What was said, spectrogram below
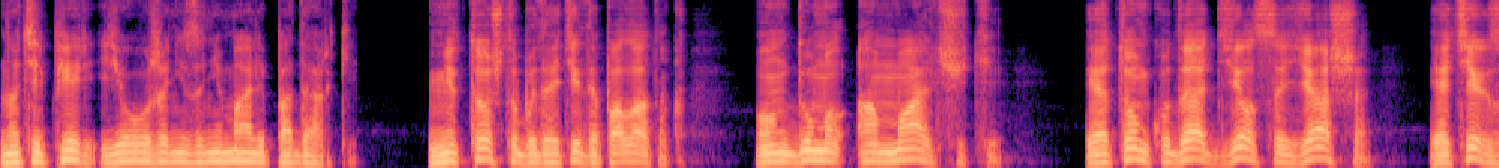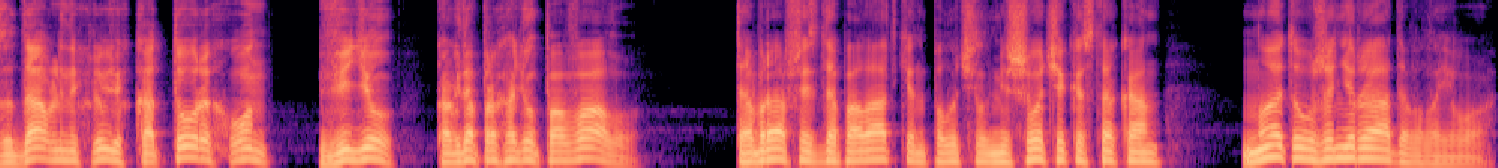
но теперь его уже не занимали подарки. Не то чтобы дойти до палаток, он думал о мальчике и о том, куда делся Яша, и о тех задавленных людях, которых он видел, когда проходил по валу. Добравшись до палатки, он получил мешочек и стакан — но это уже не радовало его.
